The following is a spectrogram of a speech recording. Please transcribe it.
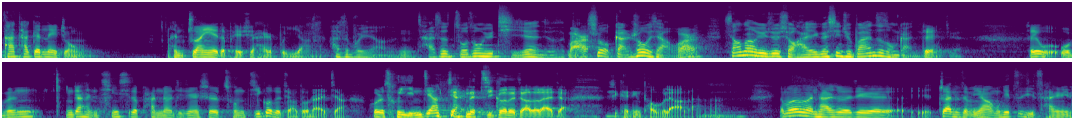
他他跟那种很专业的培训还是不一样的。还是不一样的，嗯。还是着重于体验，就是玩感受感受一下玩相当于就小孩一个兴趣班这种感觉。对。我觉得所以我，我们应该很清晰的判断这件事，从机构的角度来讲，或者从银江这样的机构的角度来讲，是肯定投不了的。嗯，要问问他说这个赚的怎么样，我们可以自己参与。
